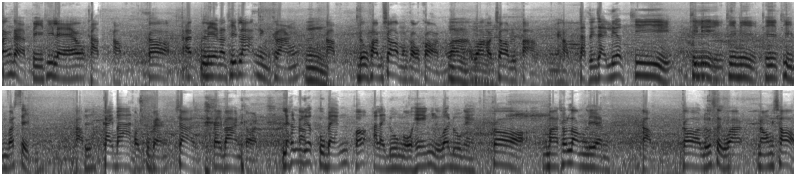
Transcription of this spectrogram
ตั้งแต่ปีที่แล้วครับครับ ก็เรียนอาทิตย์ละหนึ่งครั้งอืมครับดูความชอบของเขาก่อนว่าอืมว่าเขาชอบหรือเปล่าอย่างเงี้ยครับตัดสินใจเลือกที่ที่นี่ที่นี่ที่ทีมวัดสิงห์ ครับใกล้บ้านโค้ชครูแบงค์ใช่ใกล้บ้านก่อน แล้วเลือกครูแบงค์เพราะอะไรดูโง่เฮงหรือว่าดูไง ก็มาทดลองเรียนครับ ก็รู้สึกว่าน้องชอบ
